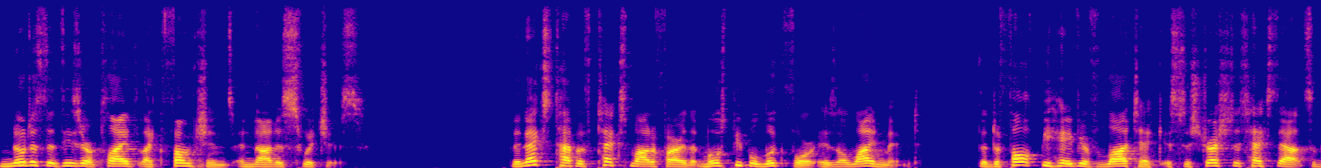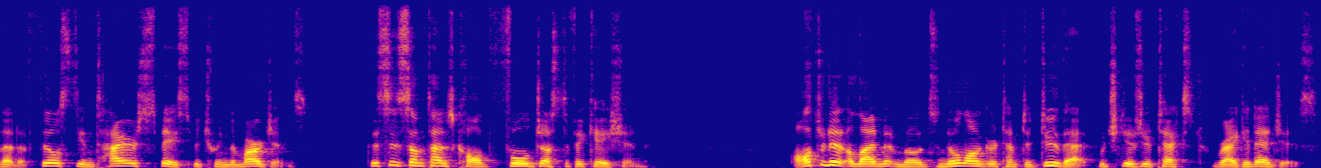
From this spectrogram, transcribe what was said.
Notice that these are applied like functions and not as switches. The next type of text modifier that most people look for is alignment. The default behavior of LaTeX is to stretch the text out so that it fills the entire space between the margins. This is sometimes called full justification. Alternate alignment modes no longer attempt to do that, which gives your text ragged edges.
